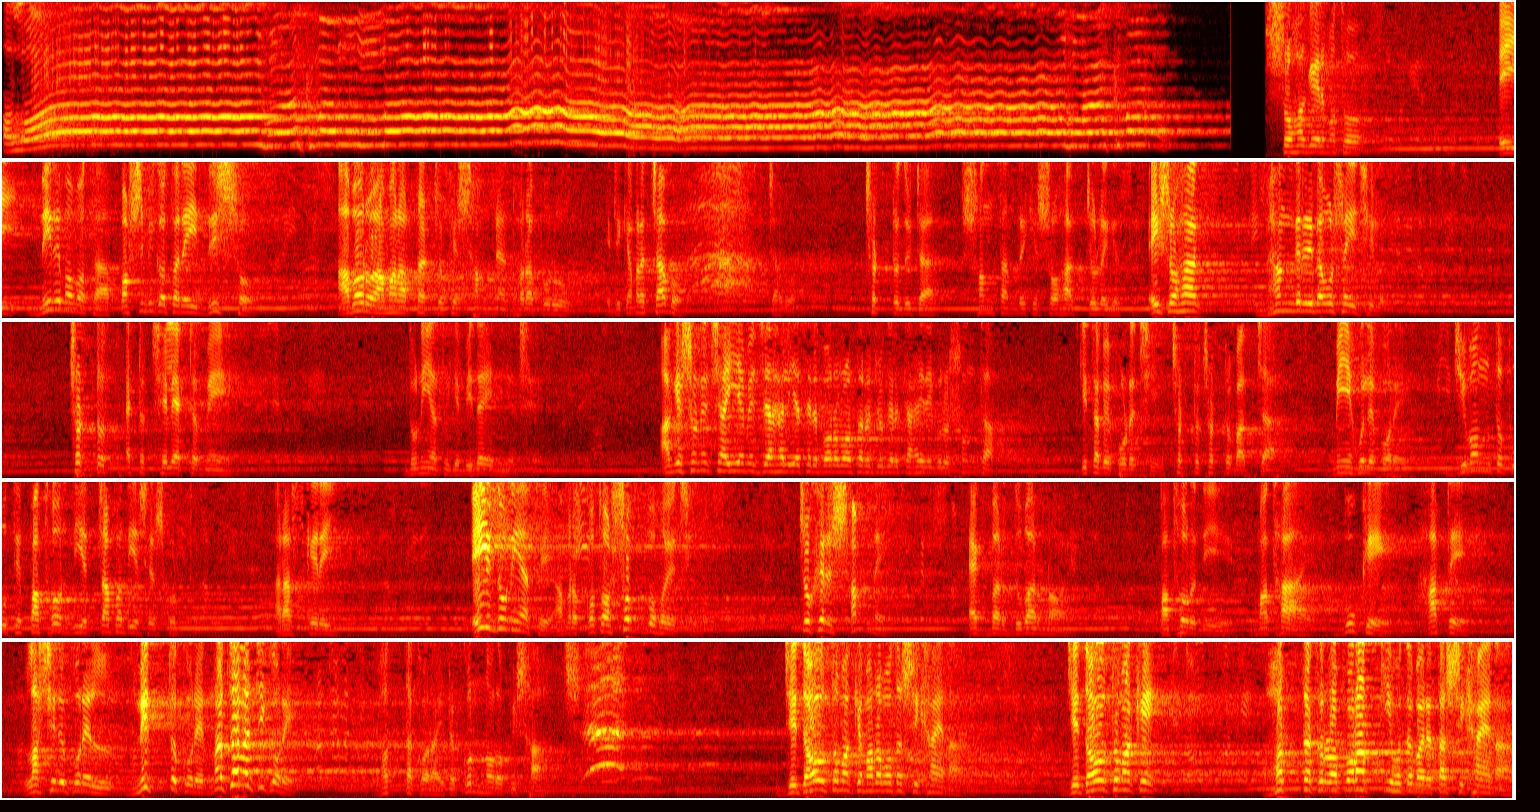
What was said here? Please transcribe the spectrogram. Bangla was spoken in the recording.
الله أكبر الله أكبر সোহাগের মতো এই নির্মমতা পাশবিকতার এই দৃশ্য আবারও আমার আপনার চোখের সামনে ধরা পড়ুক এটিকে আমরা চাবো চাবো না ছোট্ট দুইটা সন্তান রেখে সোহাগ চলে গেছে এই সোহাগ ভাঙ্গারের ব্যবসায়ী ছিল ছোট্ট একটা ছেলে, একটা মেয়ে দুনিয়া থেকে বিদায় নিয়েছে। আগে শুনেছি আইয়ামে জাহালিয়াতের বর্বরতার যুগের কাহিনীগুলো শুনতাম, কিতাবে পড়েছি, ছোট্ট ছোট্ট বাচ্চা, মেয়ে হলে পরে জীবন্ত পুঁতে পাথর দিয়ে চাপা দিয়ে শেষ করত। আর আজকের এই এই দুনিয়াতে আমরা কত অসভ্য হয়েছি। চোখের সামনে একবার দুবার নয়, পাথর দিয়ে মাথায়, বুকে, হাতে লাশের উপরে নৃত্য করে, নাচানাচি করে। হত্যা করা, এটা কোন নরপিসাজ যে দল তোমাকে মানবতা শিখায় না, যে দল তোমাকে হত্যা করার অপরাধ কি হতে পারে তা শিখায় না।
